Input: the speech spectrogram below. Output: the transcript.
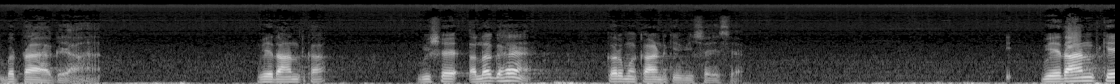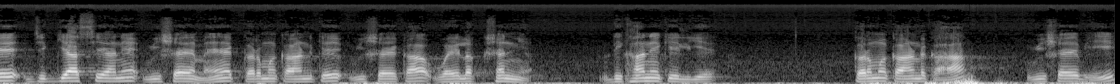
बताया गया है। वेदांत का विषय अलग है कर्म कांड के विषय से। वेदांत के जिज्ञास यानी विषय में कर्म कांड के विषय का वैलक्षण्य दिखाने के लिए कर्म कांड का विषय भी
